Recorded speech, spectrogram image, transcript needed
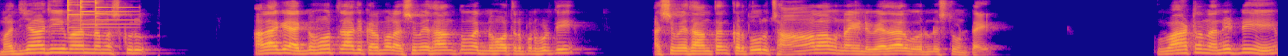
మధ్యాజీవాన్ నమస్కురు. అలాగే అగ్నిహోత్రాది కర్మలు అశ్వమేధాంతం అగ్నిహోత్ర ప్రభృతి అశ్వమేధాంతం క్రతువులు చాలా ఉన్నాయండి. వేదాలు వర్ణిస్తూ ఉంటాయి. వాటనన్నిటినీ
